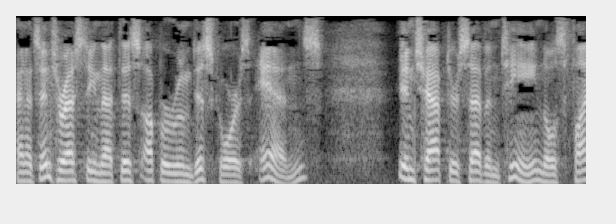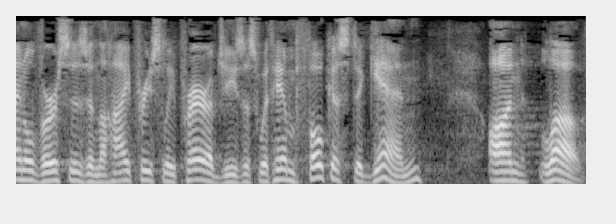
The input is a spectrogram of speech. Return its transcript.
And it's interesting that this upper room discourse ends in chapter 17, those final verses in the high priestly prayer of Jesus, with him focused again on love.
